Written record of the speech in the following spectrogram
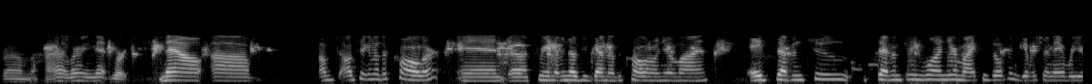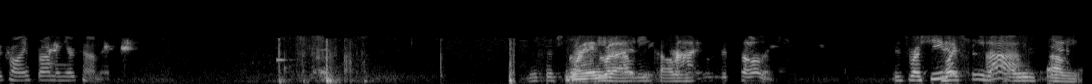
from the Higher Learning Network. Now, um, I'll, I'll take another caller, and uh, Kareem, let me know if you've got another caller on your line. Eight seven two seven three one. Your mic is open. Give us your name, where you're calling from, and your comment. This is Grand Rashida Rising. Ali calling. Hi, who's this calling? It's Rashida. Rashida Ah, Ali calling.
